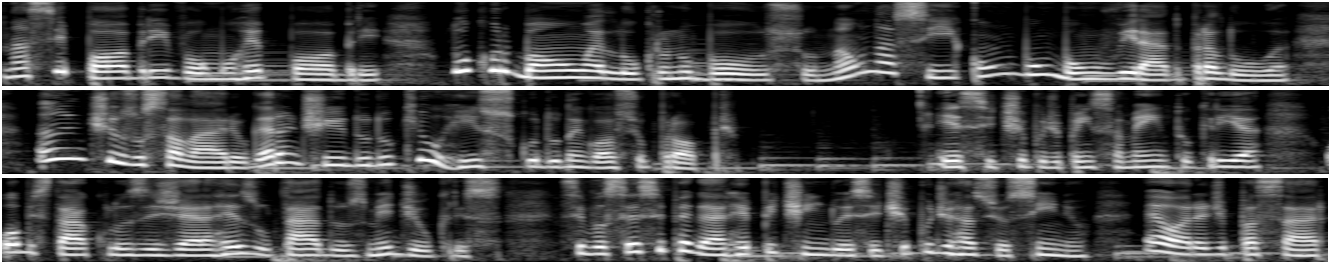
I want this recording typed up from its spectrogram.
nasci, pobre, vou morrer pobre, lucro bom é lucro no bolso, não nasci com um bumbum virado para a lua, antes o salário garantido do que o risco do negócio próprio. Esse tipo de pensamento cria obstáculos e gera resultados medíocres. Se você se pegar repetindo esse tipo de raciocínio, é hora de passar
